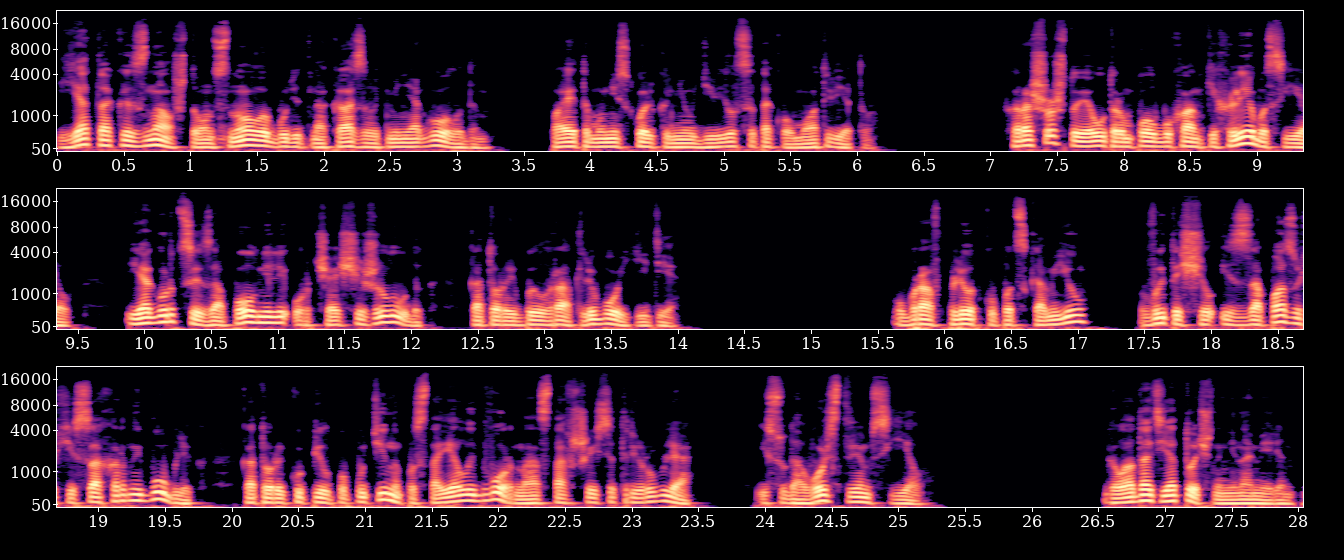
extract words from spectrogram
Я так и знал, что он снова будет наказывать меня голодом, поэтому нисколько не удивился такому ответу. Хорошо, что я утром полбуханки хлеба съел, и огурцы заполнили урчащий желудок, который был рад любой еде. Убрав плетку под скамью, вытащил из-за пазухи сахарный бублик, который купил по пути на постоялый двор на оставшиеся три рубля, и с удовольствием съел. Голодать я точно не намерен,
